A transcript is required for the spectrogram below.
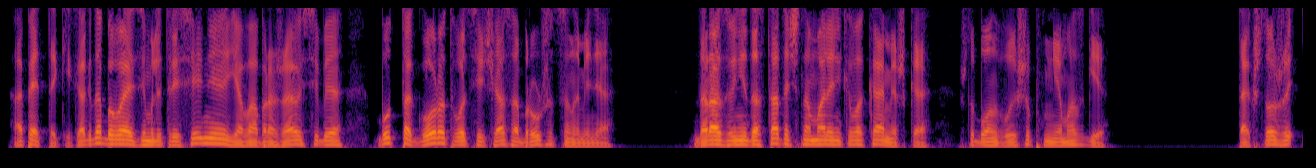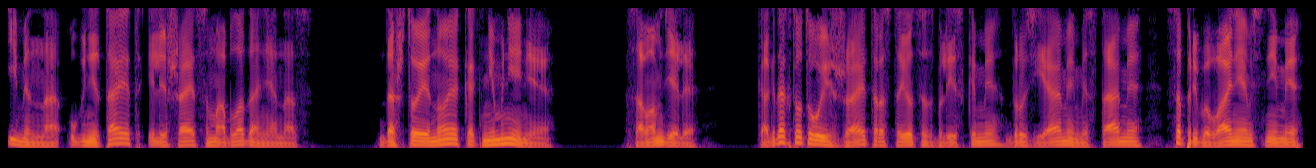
Опять-таки, когда бывает землетрясение, я воображаю себе, будто город вот сейчас обрушится на меня. Да разве недостаточно маленького камешка, чтобы он вышиб мне мозги? Так что же именно угнетает и лишает самообладания нас? Да что иное, как не мнение. В самом деле, когда кто-то уезжает, расстается с близкими, друзьями, местами, сопребыванием с ними,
